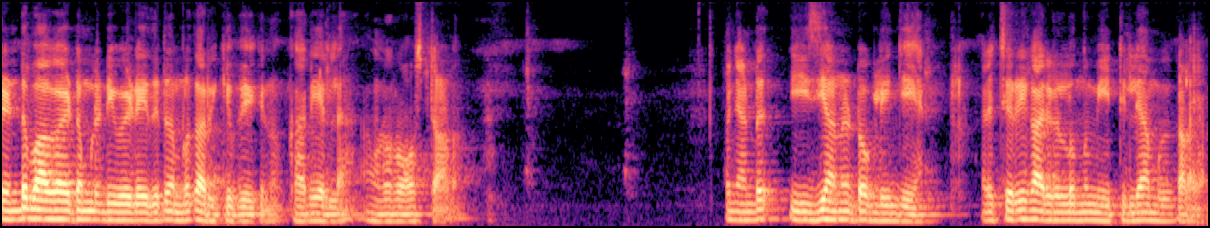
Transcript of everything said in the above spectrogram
രണ്ട് ഭാഗമായിട്ട് നമ്മൾ ഡിവൈഡ് ചെയ്തിട്ട് നമ്മൾ കറിക്ക് ഉപയോഗിക്കുന്നു. കറിയല്ല നമ്മുടെ റോസ്റ്റാണ് അപ്പോൾ ഞണ്ട് ഈസിയാണ് കേട്ടോ ക്ലീൻ ചെയ്യാൻ. അതിൽ ചെറിയ കാലുകളിലൊന്നും മീറ്റില്ല നമുക്ക് കളയാം.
